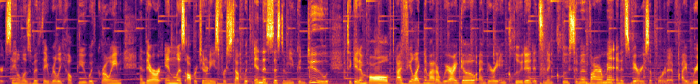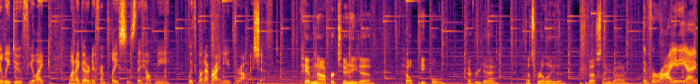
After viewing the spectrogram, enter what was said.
Here at St. Elizabeth, they really help you with growing, and there are endless opportunities for stuff within this system you can do to get involved. I feel like no matter where I go, I'm very included. It's an inclusive environment and it's very supportive. I really do feel like when I go to different places, they help me with whatever I need throughout my shift. Having an opportunity to help people every day, that's really the, the best thing about it. The variety i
